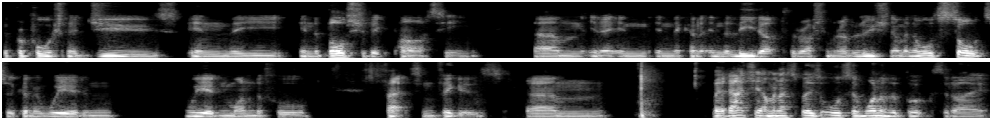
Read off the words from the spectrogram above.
the proportion of Jews in the in the Bolshevik Party. Um, you know, in, in the kind of in the lead up to the Russian Revolution. I mean, all sorts of kind of weird and weird and wonderful facts and figures. Um, but actually, I mean, I suppose also one of the books that I,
